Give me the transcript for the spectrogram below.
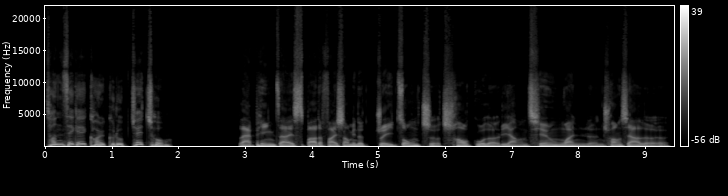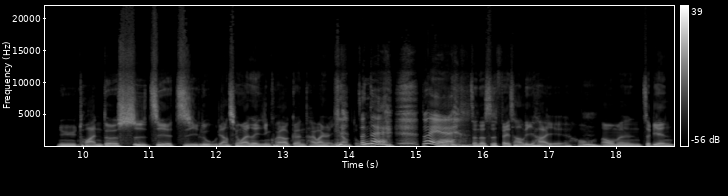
전 세계 걸그룹 최초. Blackpink 在 Spotify 上面的追踪者超过了两千万人，创下了女团的世界纪录。两千万人已经快要跟台湾人一样多，真的哎，对哎，真的是非常厉害耶！哦，那我们这边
